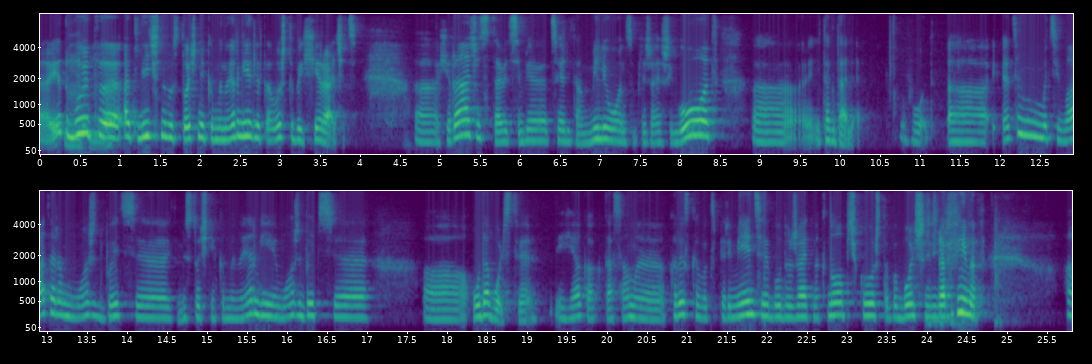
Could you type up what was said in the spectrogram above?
И это mm-hmm. будет отличным источником энергии для того, чтобы херачить. Херачить, ставить себе цель там, миллион за ближайший год и так далее. Вот. А, этим мотиватором может быть э, источником энергии, может быть э, а, удовольствие. И я, как та самая крыска в эксперименте, буду жать на кнопочку, чтобы больше эндорфинов.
